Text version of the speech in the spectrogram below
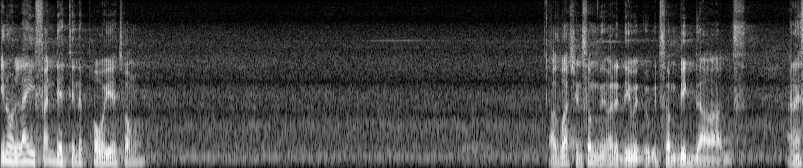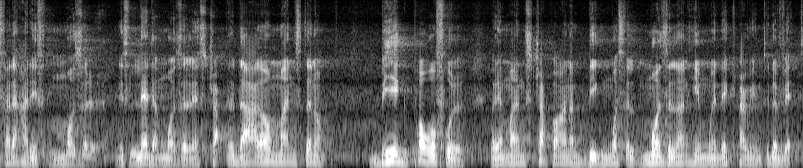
You know, life and death in the power of your tongue. I was watching something the other day with, with some big dogs. And I saw they had this muzzle, this leather muzzle. They strapped the dog on monster, no? Big, powerful. But a man strap on a big muscle, muzzle on him when they carry him to the vet.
